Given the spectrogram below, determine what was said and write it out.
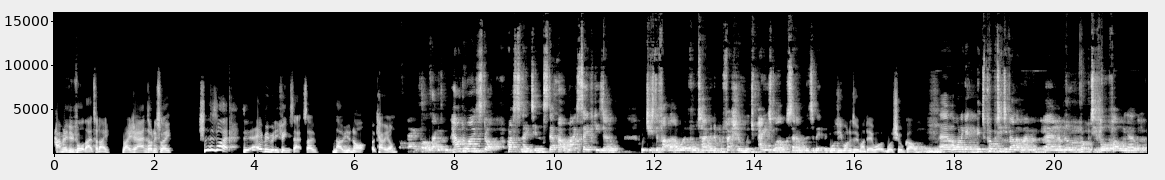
How many of you thought that today? Raise your hands, honestly. it's like everybody thinks that. So no, you're not. But carry on. How do I stop procrastinating and step out of my safety zone, which is the fact that I work full time in a profession which pays well? So there's a bit of a What do you want to do, my dear? What, what's your goal? Um, I want to get into property development um, and build a property portfolio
